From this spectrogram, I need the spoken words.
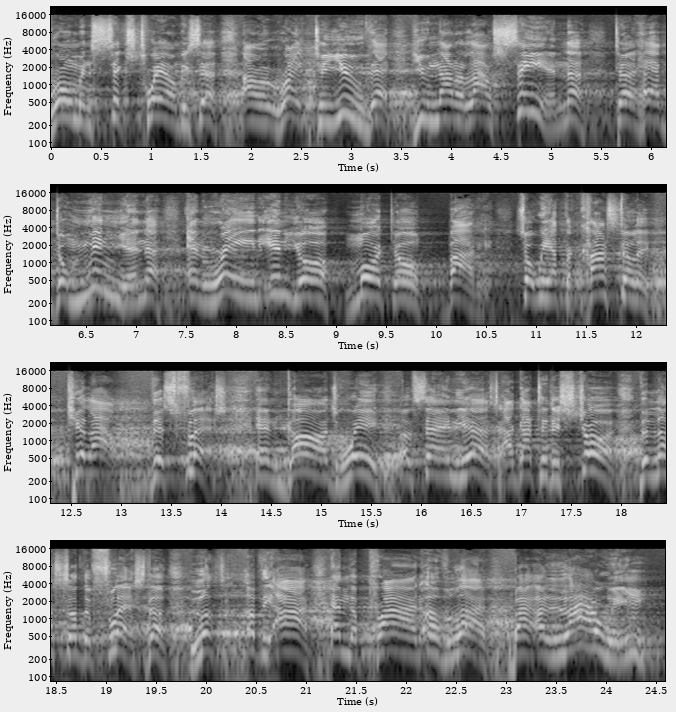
Romans 6 12, he said, I write to you that you not allow sin uh, to have dominion and reign in your mortal body. So we have to constantly kill out this flesh. And God's way of saying, yes, I got to destroy the lust of the flesh, the lust of the eye, and the pride of life by allowing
